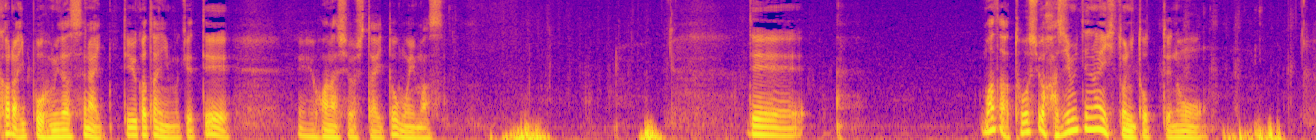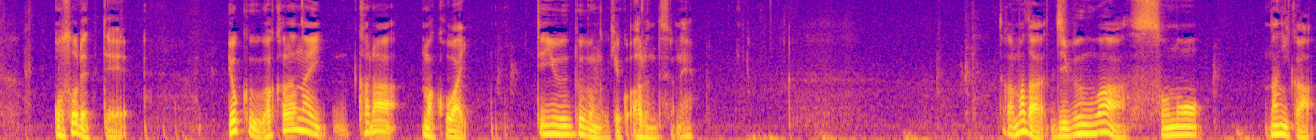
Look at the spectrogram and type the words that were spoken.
から一歩を踏み出せない。っていう方に向けて、えーお話をしたいと思います。でまだ投資を始めてない人にとっての恐れてよくわからないから、まあ、怖いっていう部分が結構あるんですよね。だからまだ自分はその何か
